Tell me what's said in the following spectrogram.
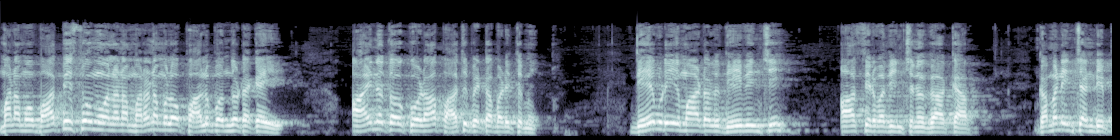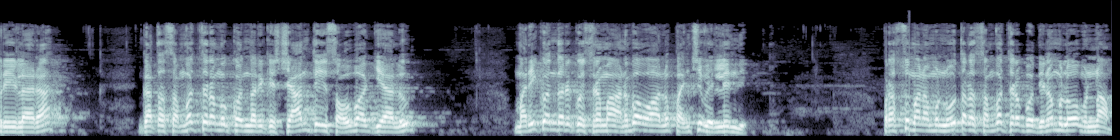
మనము బాప్తిస్వము వలన మరణములో పాలు పొందుటకై ఆయనతో కూడా పాతి పెట్టబడితిమి దేవుడు ఈ మాటలు దీవించి ఆశీర్వదించునుగాక. గమనించండి ప్రియులారా గత సంవత్సరము కొందరికి శాంతి సౌభాగ్యాలు మరికొందరికి శ్రమ అనుభవాలు పంచి వెళ్ళింది. ప్రస్తుతం మనము నూతన సంవత్సరపు దినములో ఉన్నాం.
